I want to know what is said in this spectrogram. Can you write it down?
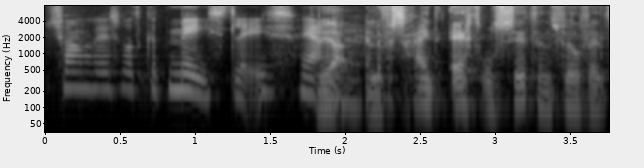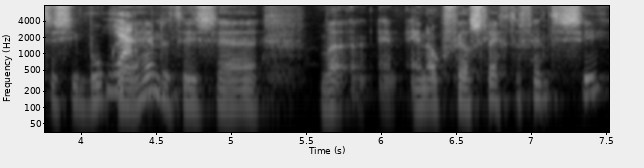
genre is wat ik het meest lees. Ja. Ja. En er verschijnt echt ontzettend veel fantasyboeken. Ja. Hè? Dat is, eh, en, en ook veel slechte fantasy?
